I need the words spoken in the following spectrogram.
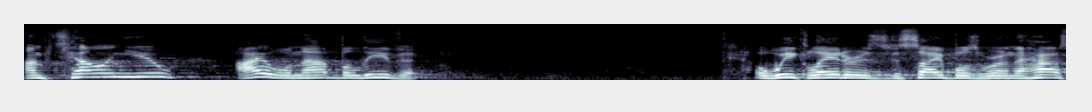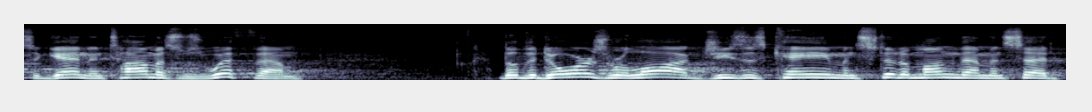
I'm telling you, I will not believe it. A week later, his disciples were in the house again, and Thomas was with them. Though the doors were locked, Jesus came and stood among them and said,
